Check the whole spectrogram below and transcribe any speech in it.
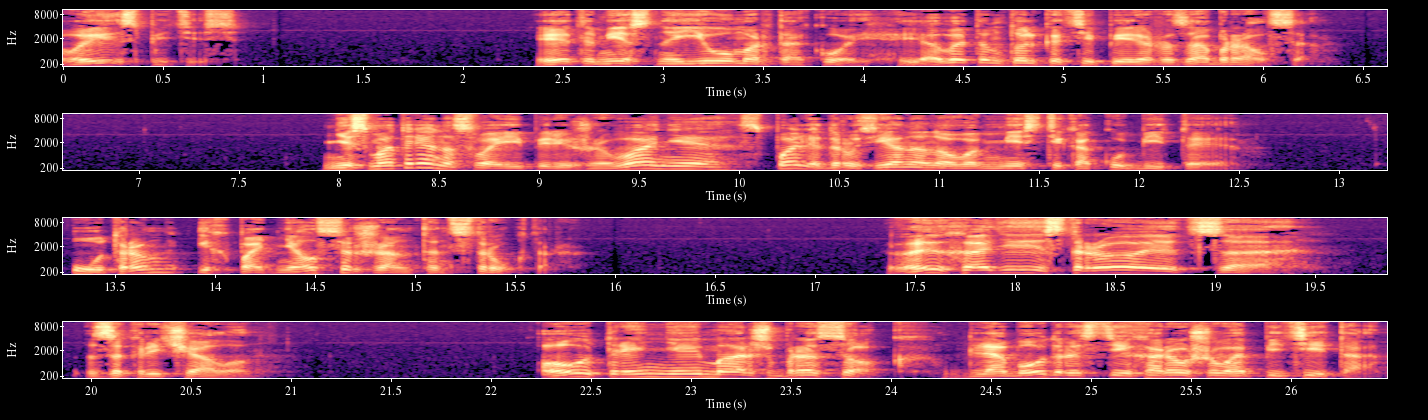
выспитесь». Это местный юмор такой, я в этом только теперь разобрался. Несмотря на свои переживания, спали друзья на новом месте, как убитые. Утром их поднял сержант-инструктор. «Выходи строиться!» – закричал он. «Утренний марш-бросок для бодрости и хорошего аппетита.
